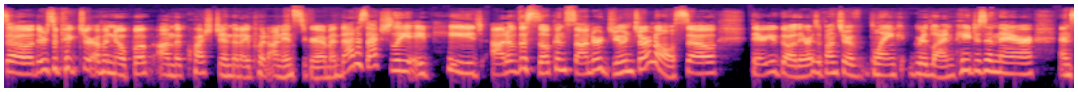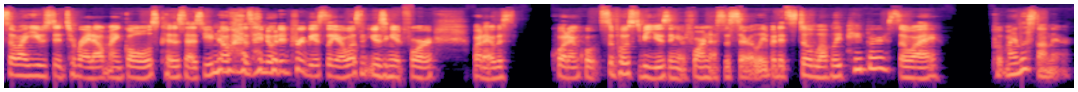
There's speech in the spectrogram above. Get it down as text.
So there's a picture of a notebook on the question that I put on Instagram, and that is actually a page out of the Silk and Sonder June journal. So there you go. There is a bunch of blank gridline pages in there. And so I used it to write out my goals because, as you know, as I noted previously, I wasn't using it for what I was quote unquote supposed to be using it for necessarily, but it's still lovely paper. So I put my list on there.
